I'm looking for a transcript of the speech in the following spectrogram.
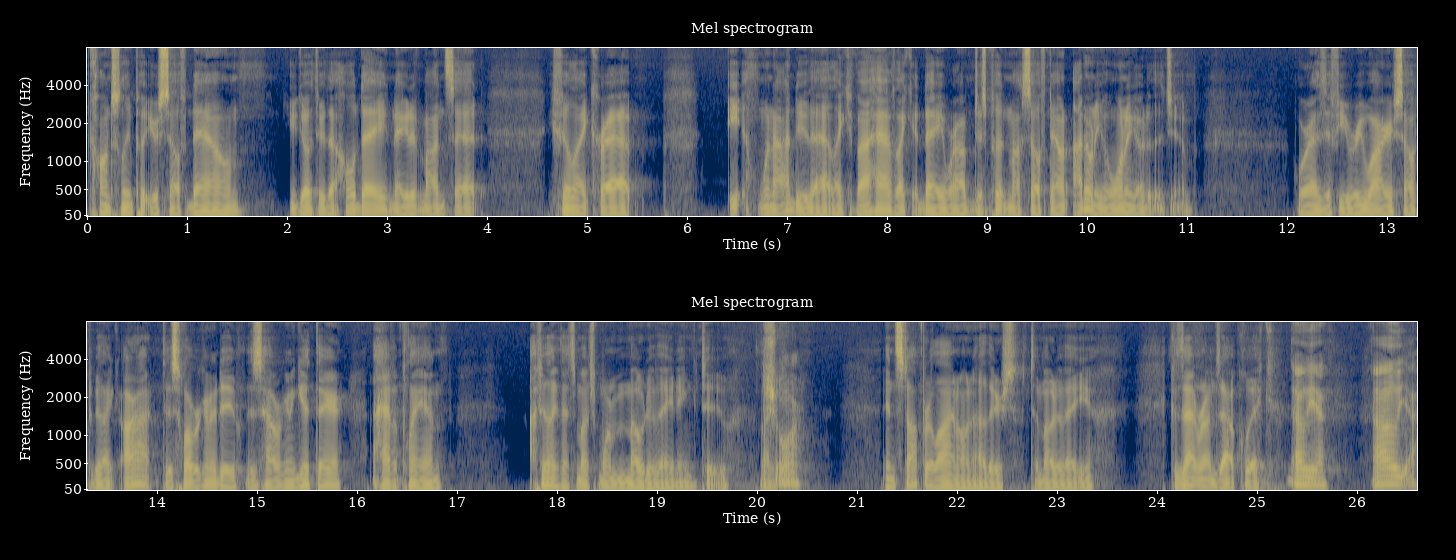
constantly put yourself down, you go through that whole day, negative mindset, you feel like crap. When I do that, like if I have like a day where I'm just putting myself down, I don't even want to go to the gym. Whereas if you rewire yourself to be like, all right, this is what we're going to do. This is how we're going to get there. I have a plan. I feel like that's much more motivating too. Like, sure. And stop relying on others to motivate you because that runs out quick. Oh yeah. Oh yeah.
